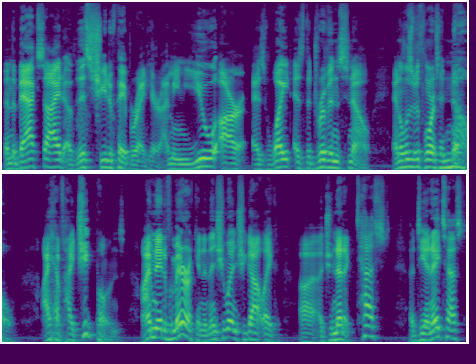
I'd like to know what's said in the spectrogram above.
than the backside of this sheet of paper right here. I mean, you are as white as the driven snow. And Elizabeth Warren said, No, I have high cheekbones. I'm Native American. And then she went and she got like uh, a genetic test, a DNA test,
